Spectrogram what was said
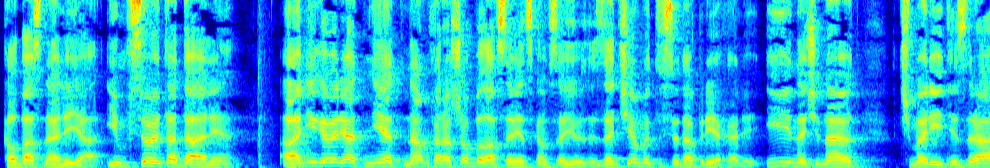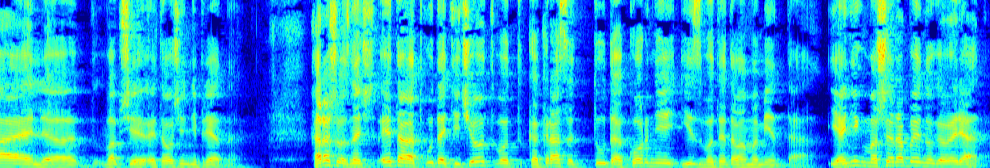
колбасная Алия, им все это дали, А они говорят, нет, нам хорошо было в Советском Союзе, зачем мы сюда приехали? И начинают чморить Израиль, э, вообще, это очень неприятно. Хорошо, значит, это откуда течет, вот как раз оттуда корни из вот этого момента. И они Маше Рабену говорят,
